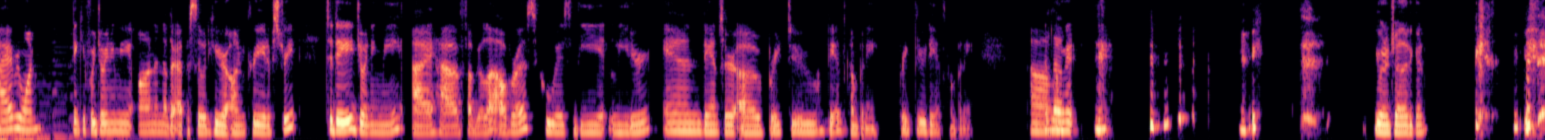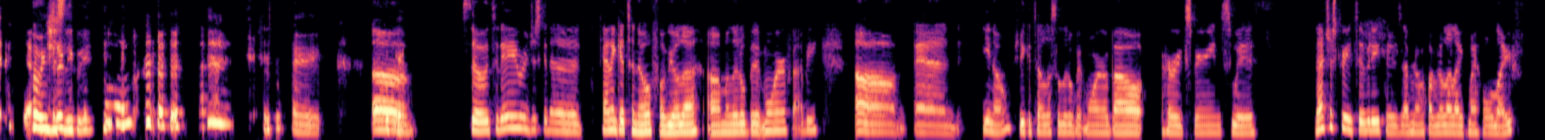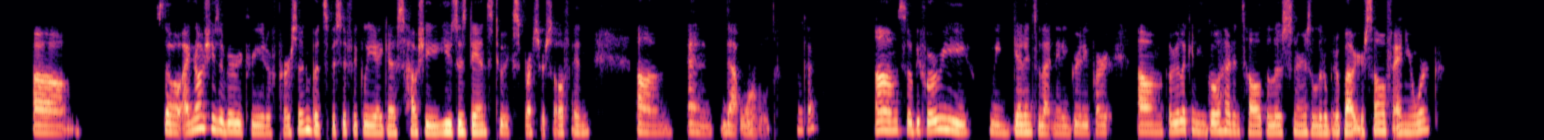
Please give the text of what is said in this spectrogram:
Hi, everyone. Thank you for joining me on another episode here on Creative Street. Today, joining me, I have Fabiola Alvarez, who is the leader and dancer of Breakthru Dance Company. Breakthru Dance Company. Um, Hello. gonna... you want to try that again? yeah, or just leave it? All right. Um, so today we're just gonna kind of get to know Fabiola um a little bit more, Fabi. Um, and you know, she could tell us a little bit more about her experience with not just creativity, because I've known Fabiola like my whole life. Um, so I know she's a very creative person, but specifically, I guess how she uses dance to express herself and um and that world. Okay. Um, so before we we get into that nitty gritty part, um, Fabiola, can you go ahead and tell the listeners a little bit about yourself and your work?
